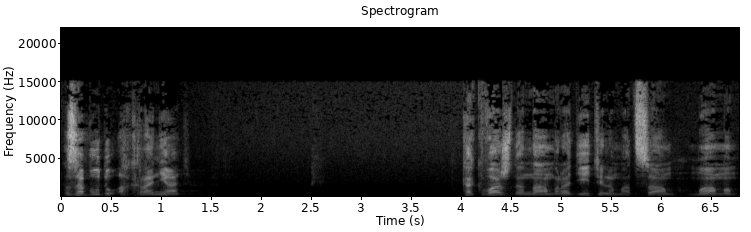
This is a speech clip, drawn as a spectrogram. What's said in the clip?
забуду охранять. Как важно нам, родителям, отцам, мамам,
